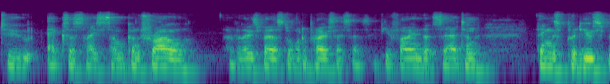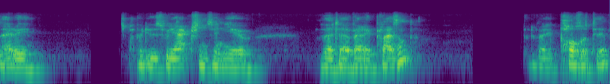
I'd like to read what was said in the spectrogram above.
to exercise some control over those first order processes. If you find that certain things produce very produce reactions in you that are very pleasant, that are very positive,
